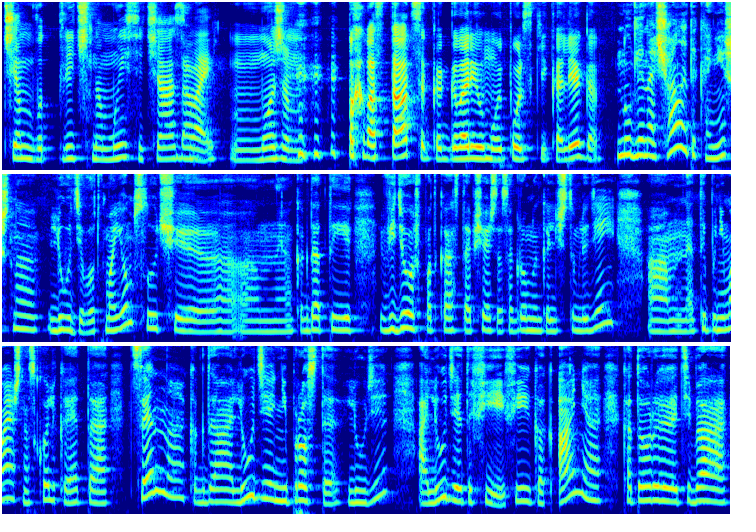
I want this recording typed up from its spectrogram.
Чем вот лично мы сейчас Давай. можем похвастаться, как говорил мой польский коллега. Ну, для начала это, конечно, люди. Вот в моем случае, эм, когда ты ведешь подкаст и общаешься с огромным количеством людей, эм, ты понимаешь, насколько это ценно, когда люди не просто люди, а люди это феи. Феи, как Аня, которые тебя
